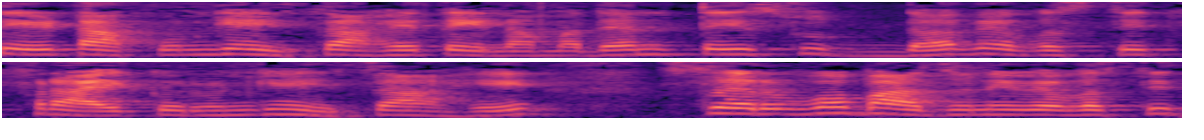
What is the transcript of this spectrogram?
ते टाकून घ्यायचं आहे तेलामध्ये आणि ते सुद्धा व्यवस्थित फ्राय करून घ्यायचं आहे. सर्व बाजूने व्यवस्थित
